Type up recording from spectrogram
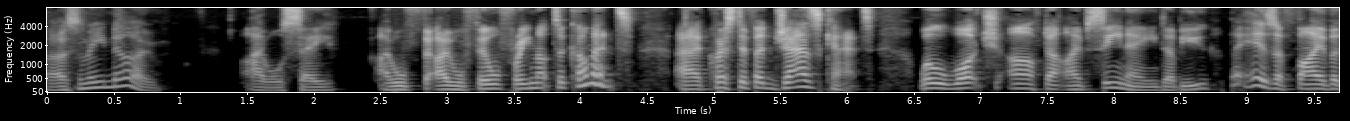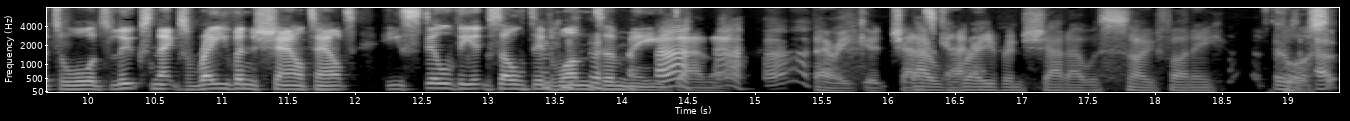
Personally, no. I will say I will. I will feel free not to comment. Uh, Christopher Jazzcat will watch after I've seen AEW, but here's a fiver towards Luke's next Raven shout out. He's still the exalted one to me. damn it! Very good, Jazzcat. That Raven shout out was so funny. Of course. Was, uh,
